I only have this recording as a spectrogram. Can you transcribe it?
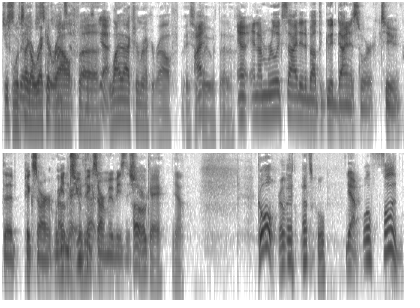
Just Looks uh, like a just Wreck It Ralph, uh, yeah. live action Wreck It Ralph, basically, I- with that. And, and I'm really excited about the Good Dinosaur too. The Pixar. We're getting Okay, two is that- Pixar movies this year. Oh, okay. Yeah. Cool. Really? That's cool. Yeah. Well, fun.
